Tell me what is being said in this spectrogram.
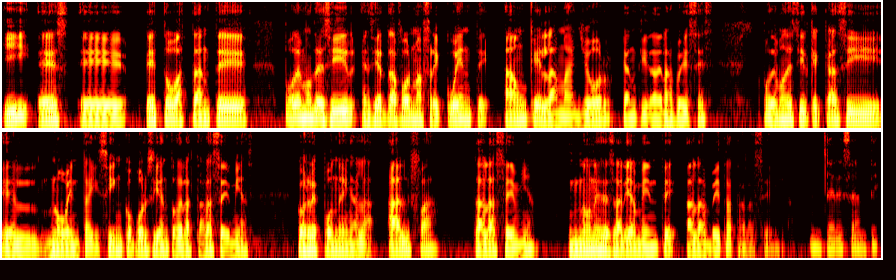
y es eh, esto bastante, podemos decir, en cierta forma frecuente, aunque la mayor cantidad de las veces, podemos decir que casi el 95% de las talasemias corresponden a la alfa talasemia, no necesariamente a la beta-talasemia. Interesante.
